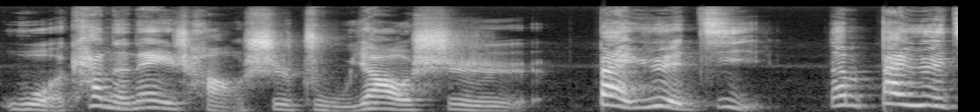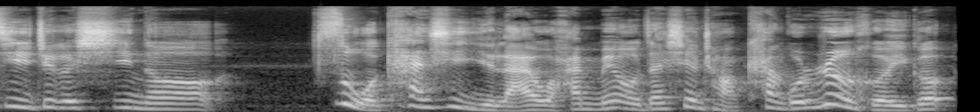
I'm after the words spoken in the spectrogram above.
我看的那一场是主要是拜月祭，那拜月祭这个戏呢，自我看戏以来，我还没有在现场看过任何一个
